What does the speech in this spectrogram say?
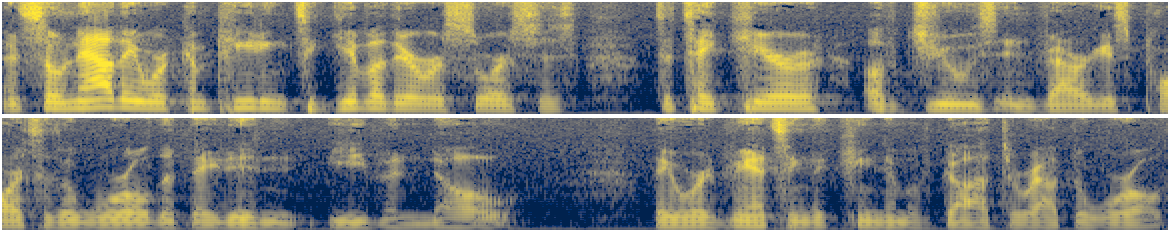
And so now they were competing to give of their resources to take care of Jews in various parts of the world that they didn't even know. They were advancing the kingdom of God throughout the world.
